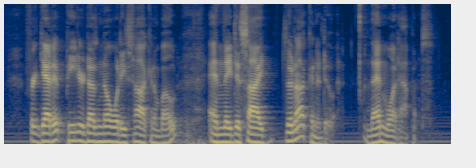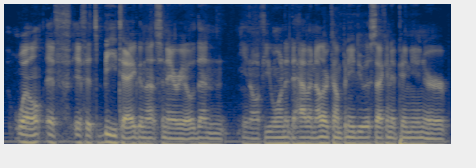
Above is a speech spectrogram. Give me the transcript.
forget it, Peter doesn't know what he's talking about, and they decide they're not going to do it? Then what happens? Well, if if it's B tagged in that scenario, then you know if you wanted to have another company do a second opinion or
